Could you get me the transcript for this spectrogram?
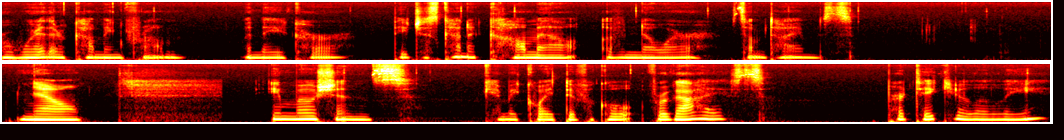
or where they're coming from when they occur. They just kind of come out of nowhere sometimes. Now, emotions can be quite difficult for guys, particularly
